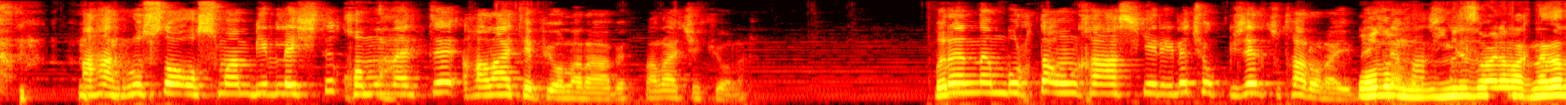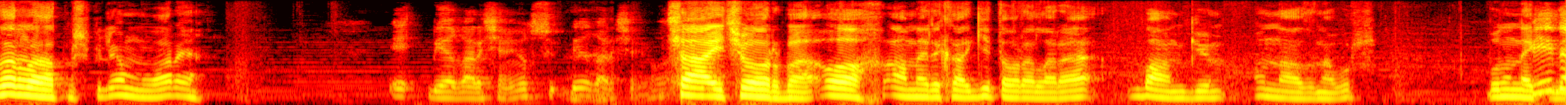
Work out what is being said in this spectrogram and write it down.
Aha Rus'la Osman birleşti. Commonwealth'te halay tepiyorlar abi. Halay çekiyorlar. Brandenburg'da 10k askeriyle çok güzel tutar orayı. Oğlum İngiliz oynamak ne kadar rahatmış biliyor musun var ya. Ekmeğe karışan yok, sütlüye karışan yok. Çay çorba oh Amerika git oralara bam güm onun ağzına vur. Bunun Bir de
